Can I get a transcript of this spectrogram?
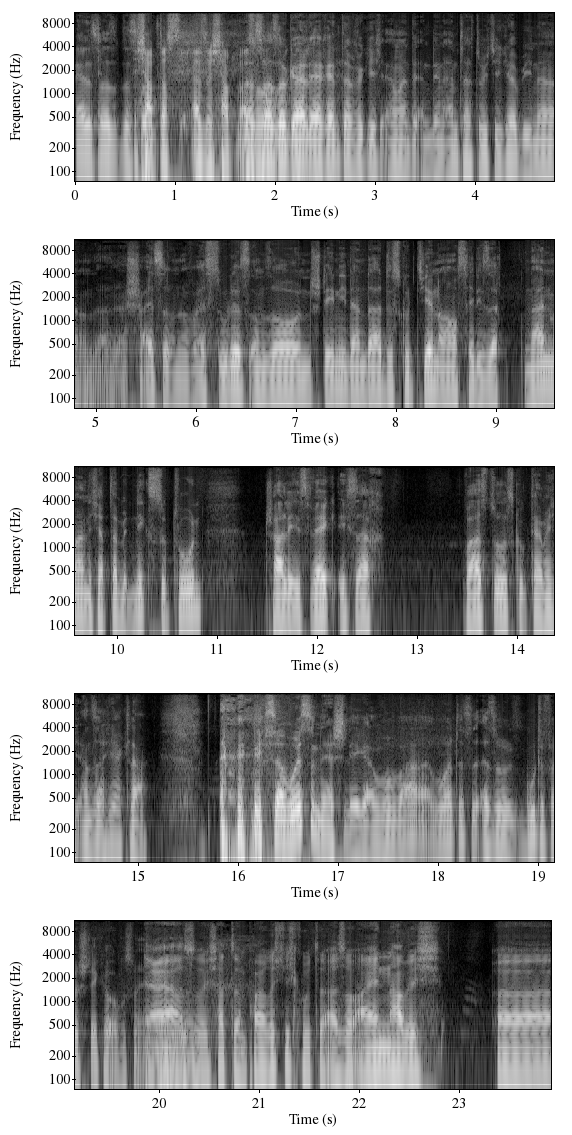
ja, das war, das ich habe das, also ich habe, das also war so geil. Er rennt da wirklich einmal den, den einen Tag durch die Kabine und sagt, Scheiße, und dann weißt du das und so. Und stehen die dann da, diskutieren auch. Sadie sagt, nein, Mann, ich habe damit nichts zu tun. Charlie ist weg. Ich sag, warst du es? Guckt er mich an, sag, ja klar. ich sag, wo ist denn der Schläger? Wo war, wo hat das, also gute Verstecke, muss man ja, ja, sagen. also ich hatte ein paar richtig gute. Also einen habe ich äh,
